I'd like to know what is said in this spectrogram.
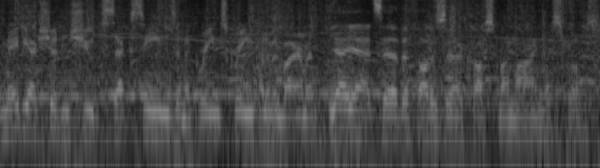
maybe I shouldn't shoot sex scenes in a green screen kind of environment? Yeah, yeah, it's, uh, the thought has uh, crossed my mind, I suppose.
